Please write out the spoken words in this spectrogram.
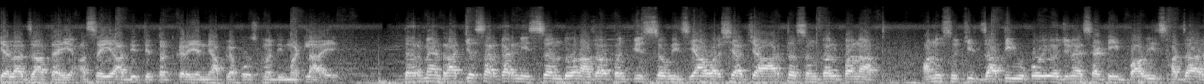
केला जात आहे असंही आदित्य तटकरे यांनी आपल्या पोस्टमध्ये म्हटलं आहे. दरम्यान राज्य सरकारने सन दोन हजार पंचवीस सव्वीस या वर्षाच्या अर्थसंकल्पनात अनुसूचित जाती उपयोजनेसाठी बावीस हजार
